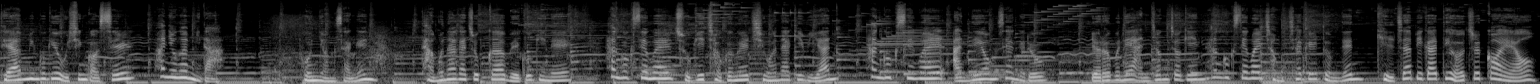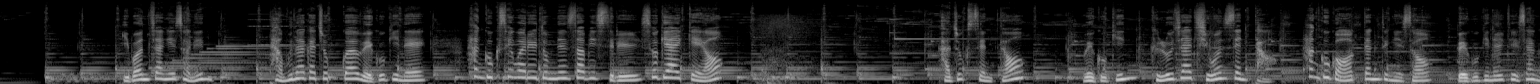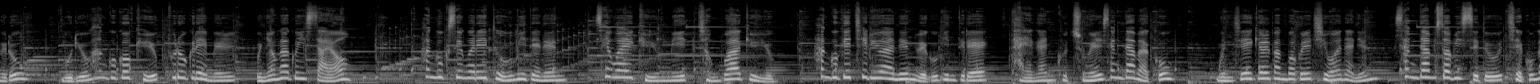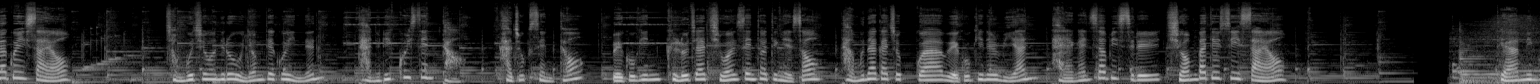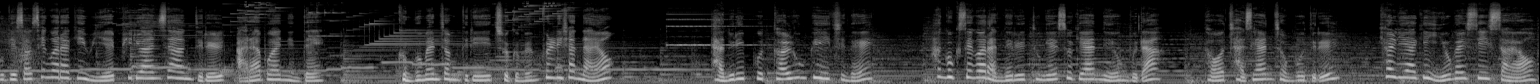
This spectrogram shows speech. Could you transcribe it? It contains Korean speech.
대한민국에 오신 것을 환영합니다. 본 영상은 다문화 가족과 외국인의 한국 생활 조기 적응을 지원하기 위한 한국 생활 안내 영상으로 여러분의 안정적인 한국 생활 정착을 돕는 길잡이가 되어 줄 거예요. 이번 장에서는 다문화 가족과 외국인의 한국 생활을 돕는 서비스를 소개할게요. 가족센터, 외국인 근로자 지원센터, 한국어학당 등에서 외국인을 대상으로 무료 한국어 교육 프로그램을 운영하고 있어요. 한국 생활에 도움이 되는 생활 교육 및 정보화 교육, 한국에 체류하는 외국인들의 다양한 고충을 상담하고 문제 해결 방법을 지원하는 상담 서비스도 제공하고 있어요. 정부 지원으로 운영되고 있는 다누리 콜센터, 가족센터, 외국인 근로자 지원센터 등에서 다문화 가족과 외국인을 위한 다양한 서비스를 지원받을 수 있어요. 대한민국에서 생활하기 위해 필요한 사항들을 알아보았는데 궁금한 점들이 조금은 풀리셨나요? 다누리 포털 홈페이지 내 한국 생활 안내를 통해 소개한 내용보다 더 자세한 정보들을 편리하게 이용할 수 있어요.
